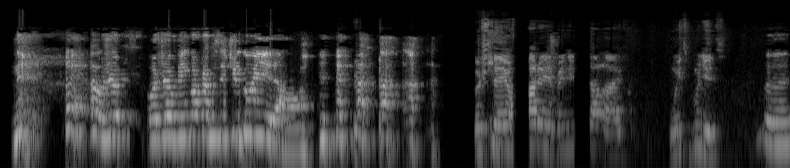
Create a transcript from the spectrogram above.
hoje, eu, hoje eu vim com a camiseta do Ira, ó. Gostei, eu parei, bem da live. Muito bonito. É.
